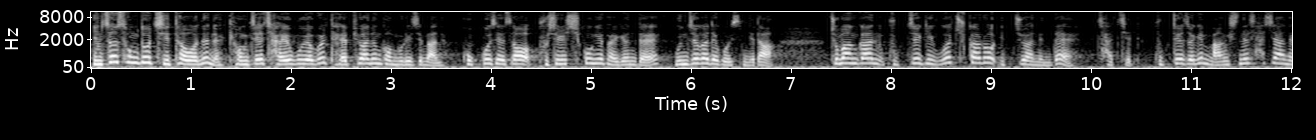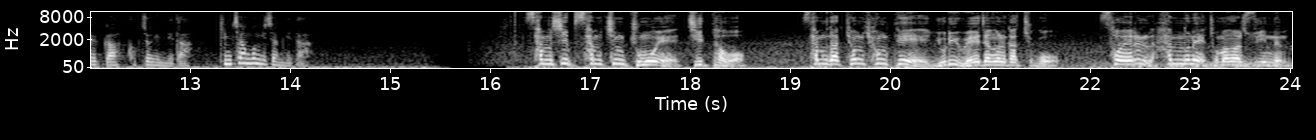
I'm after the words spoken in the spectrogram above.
인천 송도 G타워는 경제 자유구역을 대표하는 건물이지만 곳곳에서 부실 시공이 발견돼 문제가 되고 있습니다. 조만간 국제기구가 추가로 입주하는데 자칫 국제적인 망신을 사지 않을까 걱정입니다. 김창문 기자입니다. 33층 규모의 G타워. 삼각형 형태의 유리 외장을 갖추고 서해를 한눈에 조망할 수 있는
